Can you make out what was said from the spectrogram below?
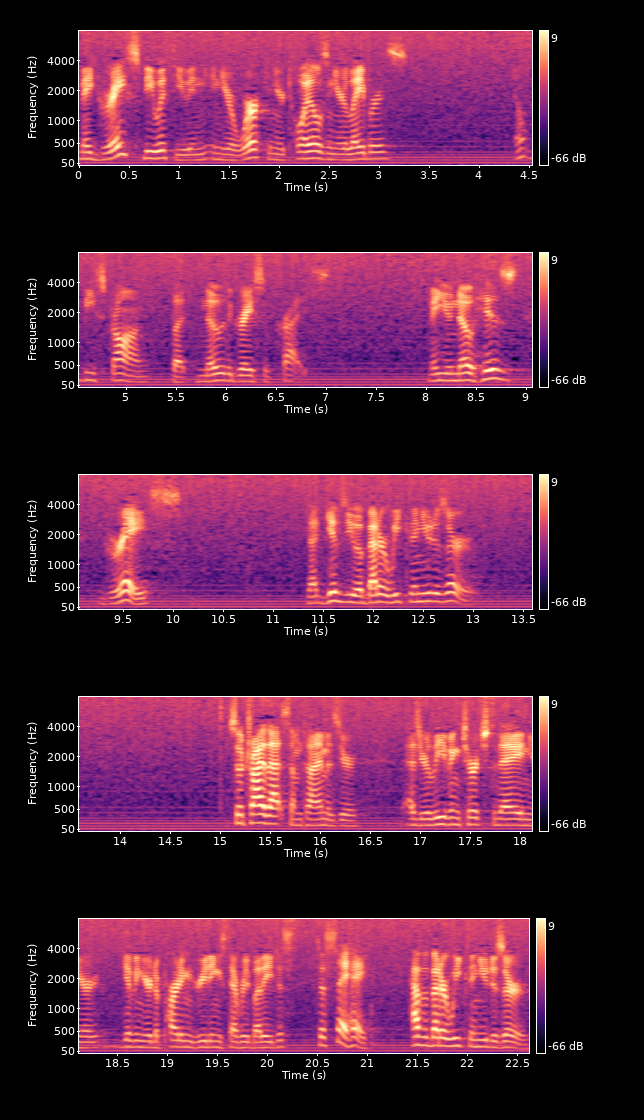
May grace be with you in, in your work, in your toils, in your labors. Don't be strong, but know the grace of Christ. May you know His grace that gives you a better week than you deserve. So try that sometime as you're as you're leaving church today and you're giving your departing greetings to everybody. Just just say, hey, have a better week than you deserve.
